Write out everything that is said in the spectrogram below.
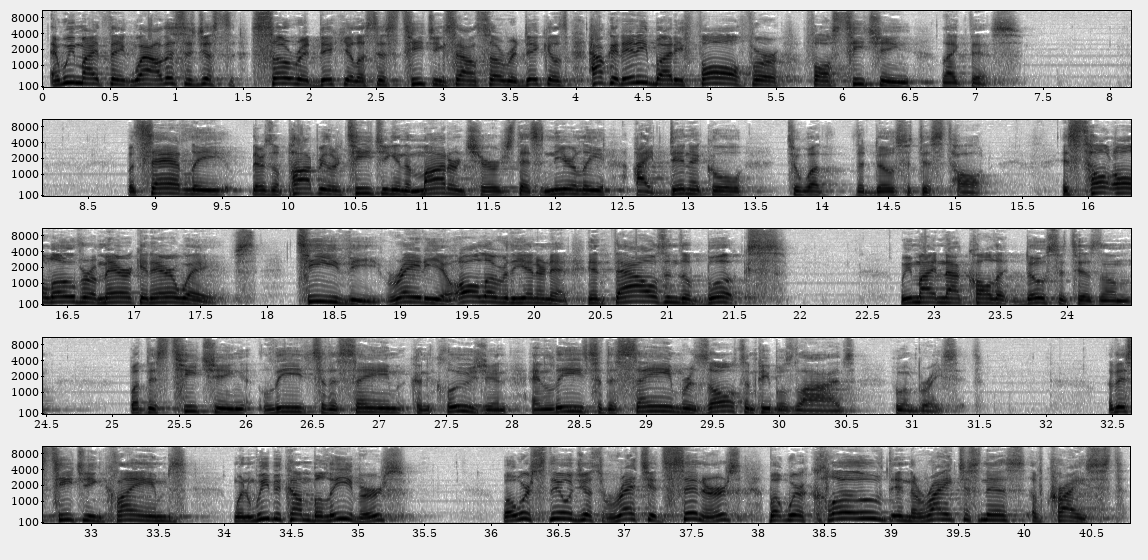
And we might think, wow, this is just so ridiculous. This teaching sounds so ridiculous. How could anybody fall for false teaching like this? But sadly, there's a popular teaching in the modern church that's nearly identical to what the Docetists taught. It's taught all over American airwaves, TV, radio, all over the internet, in thousands of books. We might not call it Docetism, but this teaching leads to the same conclusion and leads to the same results in people's lives who embrace it. This teaching claims when we become believers, well, we're still just wretched sinners, but we're clothed in the righteousness of Christ.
